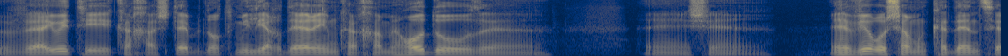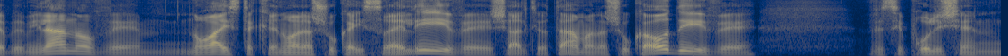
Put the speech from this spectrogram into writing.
והיו איתי ככה שתי בנות מיליארדרים ככה מהודו, זה... אה, שהעבירו שם קדנציה במילאנו, ונורא הסתקרנו על השוק הישראלי, ושאלתי אותם על השוק ההודי, ו... וסיפרו לי שהם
